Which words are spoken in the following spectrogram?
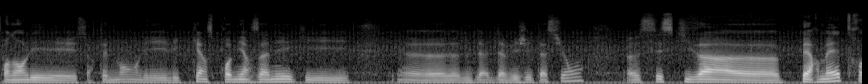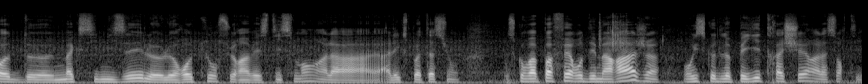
pendant les, certainement les, 15 premières années qui, de la végétation, euh, c'est ce qui va euh, permettre de maximiser le, retour sur investissement à l'exploitation. Ce qu'on ne va pas faire au démarrage, on risque de le payer très cher à la sortie.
